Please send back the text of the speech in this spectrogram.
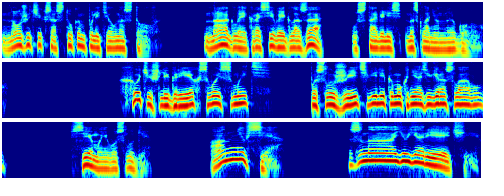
Ножичек со стуком полетел на стол. Наглые красивые глаза уставились на склоненную голову. «Хочешь ли грех свой смыть, послужить великому князю Ярославу?» «Все моего слуги». «Ан не все. Знаю я речи,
